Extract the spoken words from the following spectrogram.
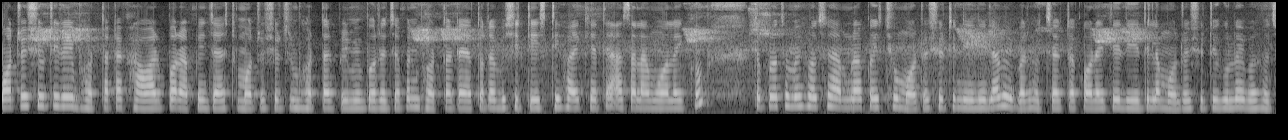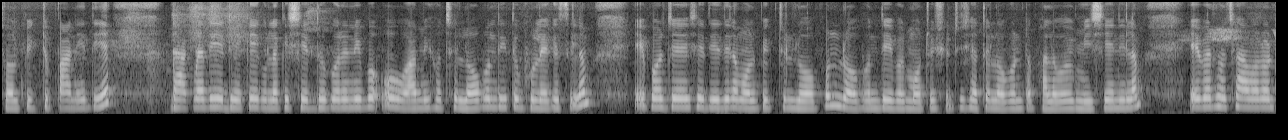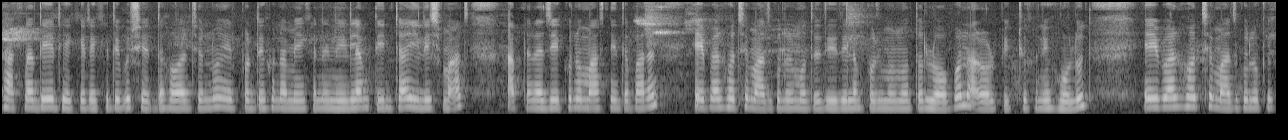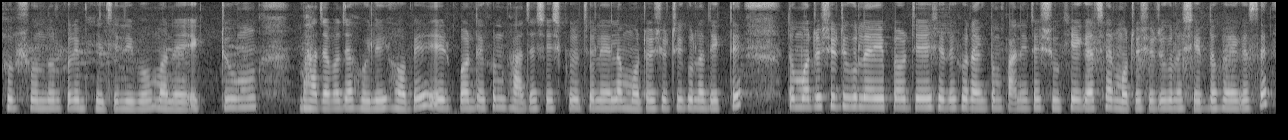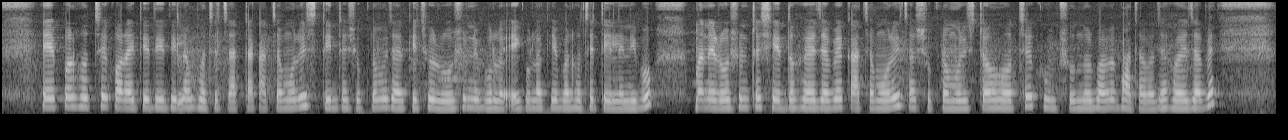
মটরশুঁটির এই ভর্তাটা খাওয়ার পর আপনি জাস্ট মটরশুঁটির ভর্তার প্রেমে পড়ে যাবেন। ভর্তাটা এতটা বেশি টেস্টি হয় খেতে। আসসালামু আলাইকুম। তো প্রথমে হচ্ছে আমরা কিছু মটরশুঁটি নিয়ে নিলাম। এবার হচ্ছে একটা কড়াইতে দিয়ে দিলাম মটরশুঁটিগুলো। এবার হচ্ছে অল্প একটু পানি দিয়ে ঢাকনা দিয়ে ঢেকে এগুলোকে সেদ্ধ করে নিব। ও, আমি হচ্ছে লবণ দিতে ভুলে গেছিলাম। এরপর যে এসে দিয়ে দিলাম অল্প একটু লবণ। লবণ দিয়ে এবার মটরশুঁটির সাথে লবণটা ভালোভাবে মিশিয়ে নিলাম। এবার হচ্ছে আবারও ঢাকনা দিয়ে ঢেকে রেখে দেবো সেদ্ধ হওয়ার জন্য। এরপর দেখুন আমি এখানে নিলাম তিনটা ইলিশ মাছ, আপনারা যে কোনো মাছ নিতে পারেন। এবার হচ্ছে মাছগুলোর মধ্যে দিয়ে দিলাম পরিমাণ মতো লবণ আর অল্প একটুখানি হলুদ। এইবার হচ্ছে মাছগুলোকে খুব সুন্দর করে ভেজে নিব মানে একটু ভাজা ভাজা হইলেই হবে। এরপর দেখুন ভাজা শেষ করে চলে এলাম মটরশুঁটিগুলো দেখতে। তো মটরশুঁটিগুলো এই পর্যায়ে এসে দেখুন একদম পানিটা শুকিয়ে গেছে আর মটরশুঁটিগুলো সেদ্ধ হয়ে গেছে। এরপর হচ্ছে কড়াইতে দিয়ে দিলাম হচ্ছে চারটা কাঁচামরিচ, তিনটা শুকনো মরিচ আর কিছু রসুন। এগুলো এগুলোকে এবার হচ্ছে টেলে নিব। মানে রসুনটা সেদ্ধ হয়ে যাবে কাঁচামরিচ আর শুকনো মরিচটাও হচ্ছে খুব সুন্দরভাবে ভাজা ভাজা হয়ে যাবে।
